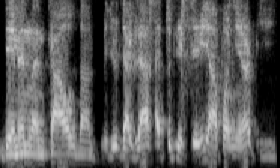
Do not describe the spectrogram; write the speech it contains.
Damon Lancal dans le milieu de la glace. À toutes les séries, il en pognait un, puis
